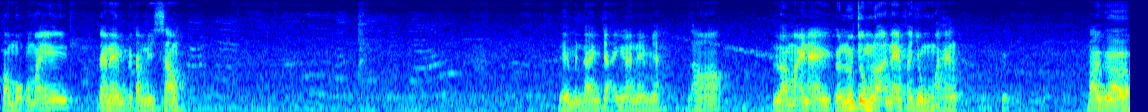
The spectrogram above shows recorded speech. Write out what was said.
và một cái máy, các anh em cầm đi xong. Để mình đang chạy nha anh em nhé. Đó. Là máy này nói chung là anh em phải dùng mạng 3G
